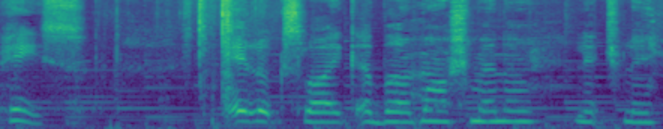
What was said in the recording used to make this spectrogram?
peace. It looks like a burnt marshmallow, literally.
